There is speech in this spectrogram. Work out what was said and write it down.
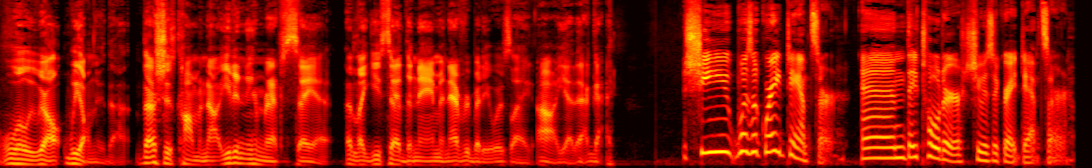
Well, we all we all knew that. That's just common knowledge. You didn't even have to say it. Like you said the name, and everybody was like, "Oh yeah, that guy." She was a great dancer, and they told her she was a great dancer.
